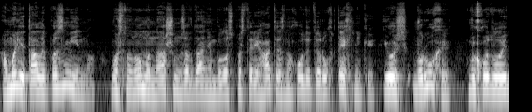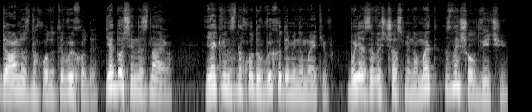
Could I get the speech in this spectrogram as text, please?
а ми літали позмінно. В основному нашим завданням було спостерігати, знаходити рух техніки. І ось в рухи виходило ідеально знаходити виходи. Я досі не знаю, як він знаходив виходи мінометів, бо я за весь час міномет знайшов двічі.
